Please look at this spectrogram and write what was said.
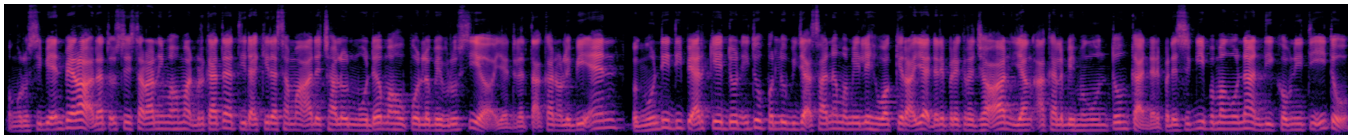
Pengurusi BN Perak, Datuk Seri Sarani Muhammad berkata tidak kira sama ada calon muda maupun lebih berusia yang diletakkan oleh BN, pengundi di PRK DUN itu perlu bijaksana memilih wakil rakyat daripada kerajaan yang akan lebih menguntungkan daripada segi pembangunan di komuniti itu.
